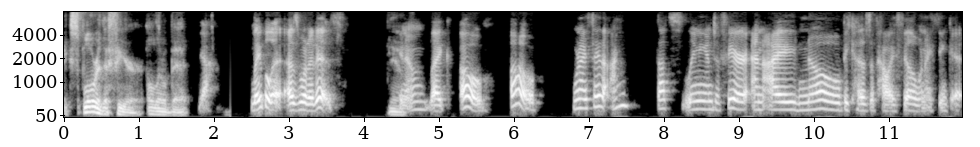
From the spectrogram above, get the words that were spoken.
explore the fear a little bit yeah label it as what it is yeah. you know like oh oh when i say that i'm that's leaning into fear and i know because of how i feel when i think it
